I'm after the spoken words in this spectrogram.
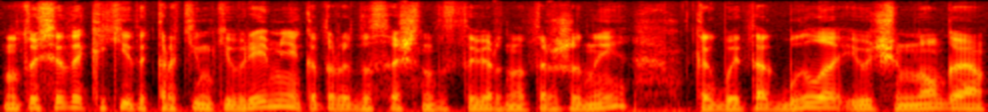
Ну, то есть это какие-то картинки времени, которые достаточно достоверно отражены как бы и так было, и очень много...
